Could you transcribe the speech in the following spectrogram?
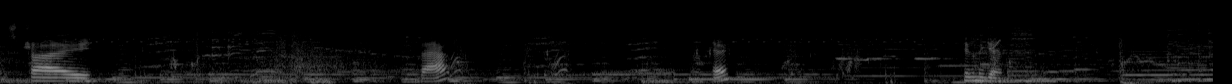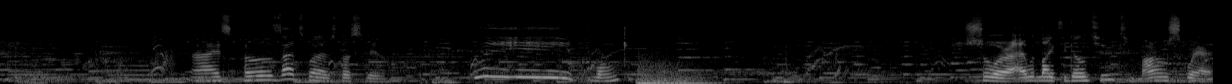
Let's try... That. Okay. Hit him again. I suppose that's what I'm supposed to do. Whee! Blunk. Sure, I would like to go to Tomorrow Square.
